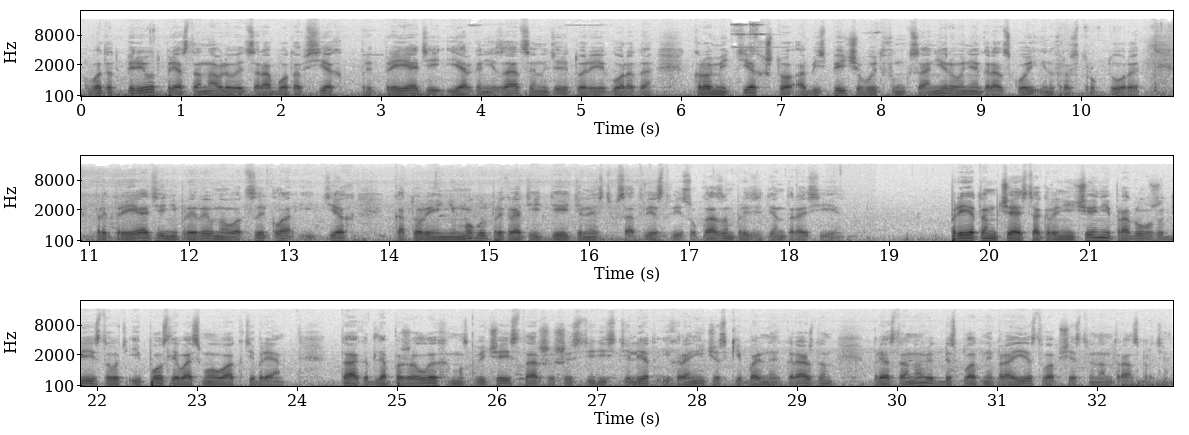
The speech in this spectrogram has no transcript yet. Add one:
В этот период приостанавливается работа всех предприятий и организаций на территории города, кроме тех, что обеспечивают функционирование городской инфраструктуры, предприятий непрерывного цикла и тех, которые не могут прекратить деятельность в соответствии с указом президента России. При этом часть ограничений продолжит действовать и после 8 октября. Так, для пожилых москвичей старше 60 лет и хронически больных граждан приостановят бесплатный проезд в общественном транспорте.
